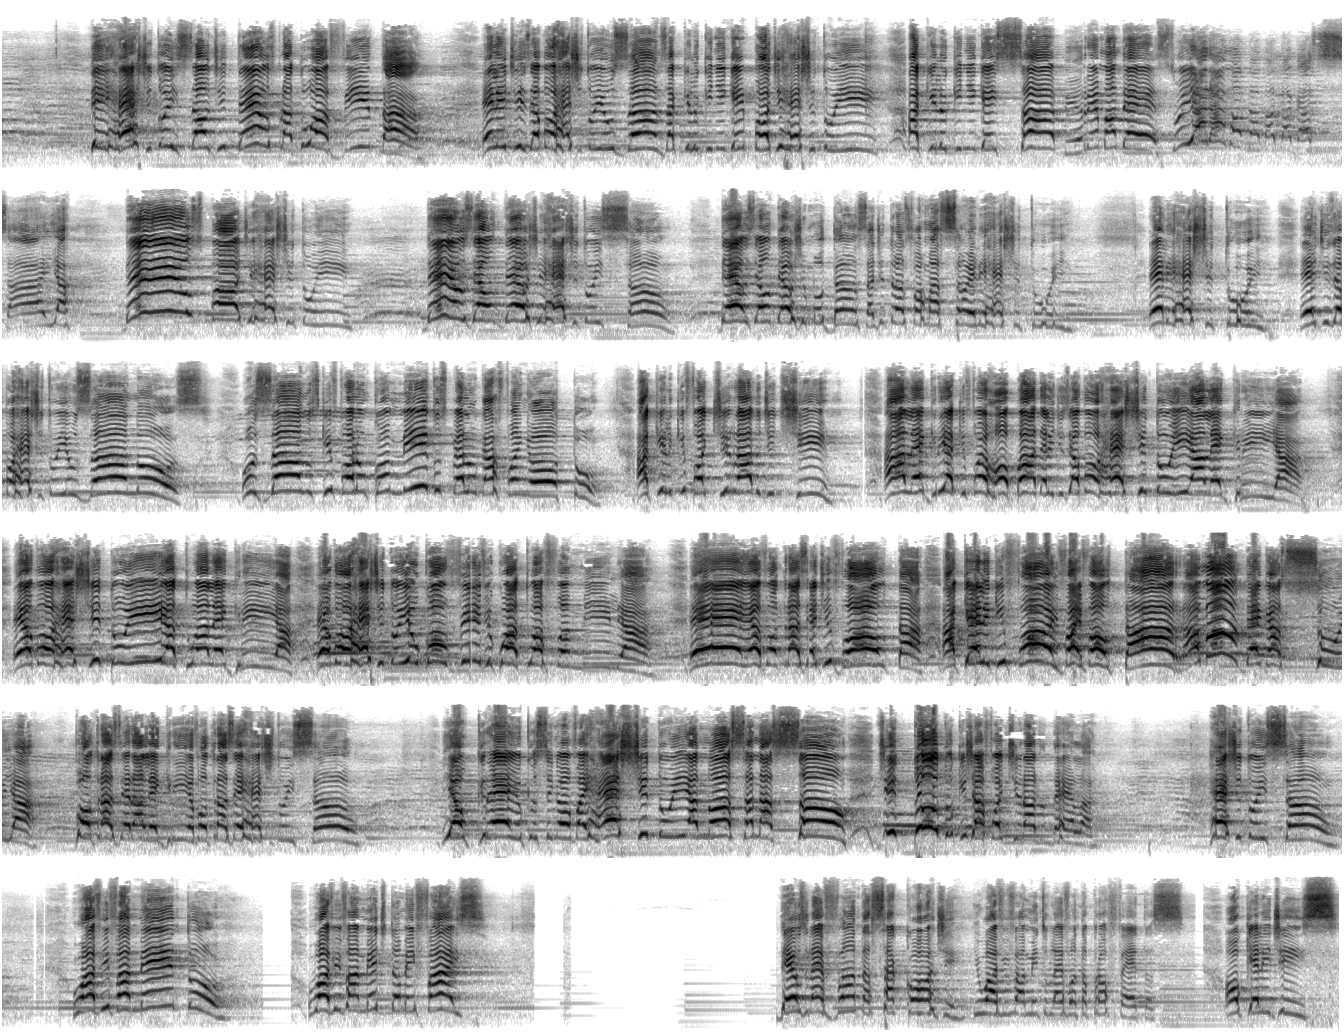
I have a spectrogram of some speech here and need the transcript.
Tem restituição de Deus para a tua vida. Ele diz: Eu vou restituir os anos, aquilo que ninguém pode restituir, aquilo que ninguém sabe. Deus pode restituir. Deus é um Deus de restituição. Deus é um Deus de mudança, de transformação. Ele restitui. Ele restitui. Ele diz: Eu vou restituir os anos. Os anos que foram comidos pelo gafanhoto aquilo que foi tirado de ti, a alegria que foi roubada, ele diz: Eu vou restituir a alegria. Eu vou restituir a tua alegria. Eu vou restituir o convívio com a tua família. Ei, eu vou trazer de volta. Aquele que foi, vai voltar. Amandega suia. Vou trazer alegria, vou trazer restituição. E eu creio que o Senhor vai restituir a nossa nação de tudo que já foi tirado dela. Restituição. O avivamento. O avivamento também faz. Deus levanta, sacode. E o avivamento levanta profetas. Olha o que ele diz.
